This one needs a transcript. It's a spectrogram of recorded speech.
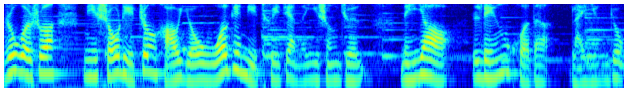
如果说你手里正好有我给你推荐的益生菌，你要灵活的来应用。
